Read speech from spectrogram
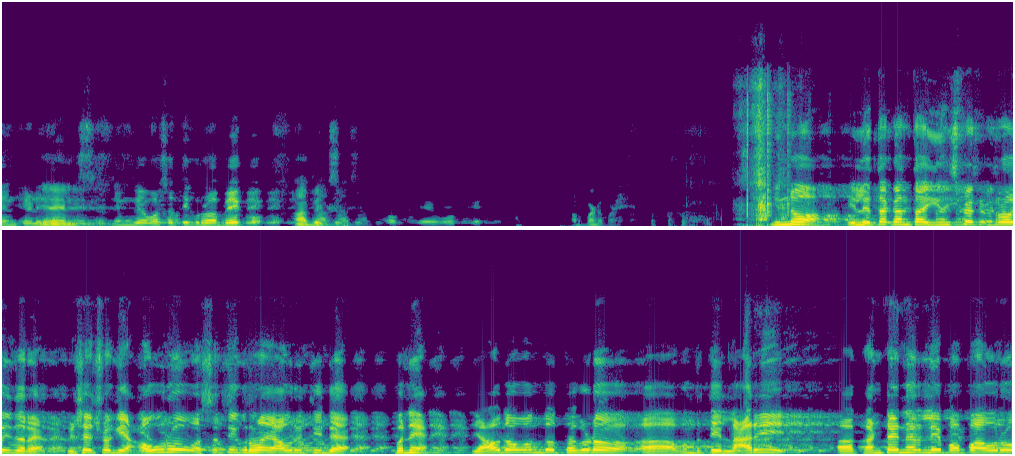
ಏನ್ ಕೇಳಿ ಏನಿಲ್ಲ ಸರ್. ನಿಮ್ಗೆ ವಸತಿ ಗೃಹ ಬೇಕು? ಹಾ ಬೇಕು ಸರ್. ಓಕೆ ಓಕೆ. ಇನ್ನು ಇಲ್ಲಿರ್ತಕ್ಕಂಥ ಇನ್ಸ್ಪೆಕ್ಟರ್ ಇದ್ದಾರೆ. ವಿಶೇಷವಾಗಿ ಅವರು ವಸತಿ ಗೃಹ ಯಾವ ರೀತಿ ಇದೆ? ಬನ್ನಿ ಯಾವ್ದೋ ಒಂದು ತಗಡು ಒಂದು ರೀತಿ ಲಾರಿ ಕಂಟೈನರ್ ಅಲ್ಲಿ ಪಾಪ ಅವರು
